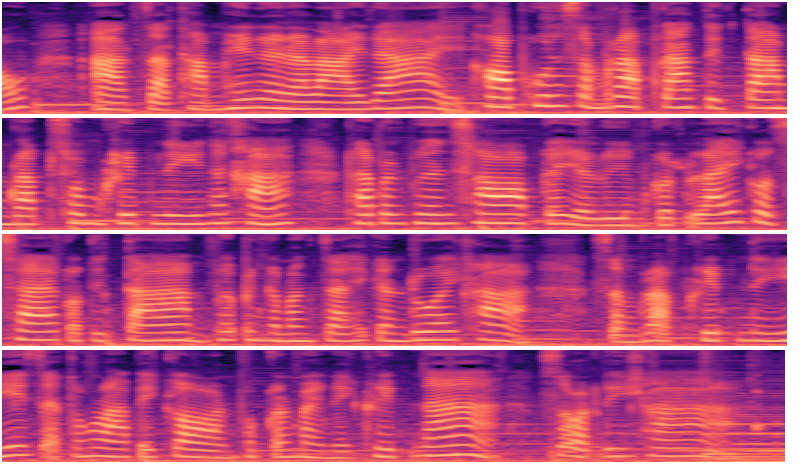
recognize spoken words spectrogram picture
ว อาจจะทำให้เนยละลายได้ ขอบคุณสำหรับการติดตามรับชมคลิปนี้นะคะ ถ้าเเพื่อนๆชอบก็อย่าลืมกดไลค์ กดแชร์ กดติดตาม เพื่อเป็นกำลังใจให้กันด้วยค่ะสำหรับคลิปนี้จะต้องลาไปก่อน พบกันใหม่ในคลิปหน้า สวัสดีค่ะ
